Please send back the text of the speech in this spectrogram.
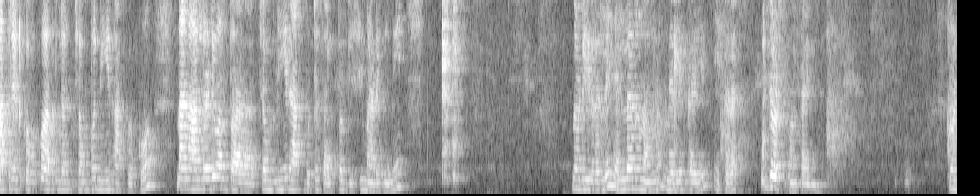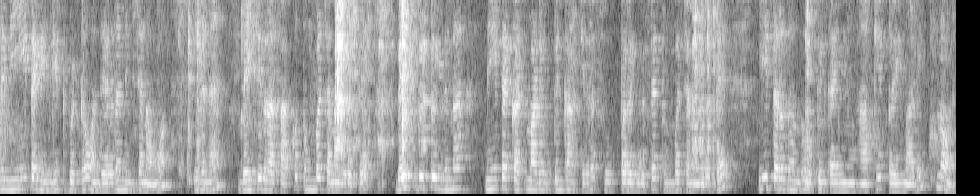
ಪಾತ್ರೆ ಇಟ್ಕೋಬೇಕು. ಅದರಲ್ಲಿ ಒಂದು ಚಂಬು ನೀರು ಹಾಕಬೇಕು. ನಾನು ಆಲ್ರೆಡಿ ಒಂದು ಪ ಚೊಂಬು ನೀರು ಹಾಕ್ಬಿಟ್ಟು ಸ್ವಲ್ಪ ಬಿಸಿ ಮಾಡಿದ್ದೀನಿ. ನೋಡಿ ಇದರಲ್ಲಿ ಎಲ್ಲನೂ ನಾನು ನೆಲ್ಲಿಕಾಯಿ ಈ ಥರ ಜೋಡಿಸ್ಕೊತಾ ಇದ್ದೀನಿ. ನೋಡಿ ನೀಟಾಗಿ ಹಿಂಗಿಟ್ಬಿಟ್ಟು ಒಂದೆರಡು ನಿಮಿಷ ನಾವು ಇದನ್ನು ಬೇಯಿಸಿದ್ರೆ ಸಾಕು, ತುಂಬ ಚೆನ್ನಾಗಿರುತ್ತೆ. ಬೇಯಿಸಿಬಿಟ್ಟು ಇದನ್ನು ನೀಟಾಗಿ ಕಟ್ ಮಾಡಿ ಉಪ್ಪಿನಕಾಯಿ ಹಾಕಿದರೆ ಸೂಪರಾಗಿರುತ್ತೆ, ತುಂಬ ಚೆನ್ನಾಗಿರುತ್ತೆ. ಈ ಥರದ್ದೊಂದು ಉಪ್ಪಿನಕಾಯಿ ನೀವು ಹಾಕಿ ಟ್ರೈ ಮಾಡಿ ನೋಡಿ.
